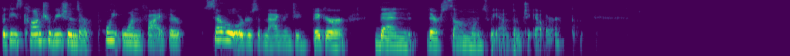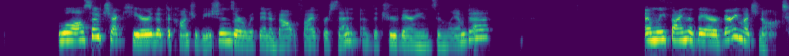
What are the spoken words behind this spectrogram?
but these contributions are 0.15. They're several orders of magnitude bigger than their sum once we add them together. We'll also check here that the contributions are within about 5% of the true variance in lambda. And we find that they are very much not.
